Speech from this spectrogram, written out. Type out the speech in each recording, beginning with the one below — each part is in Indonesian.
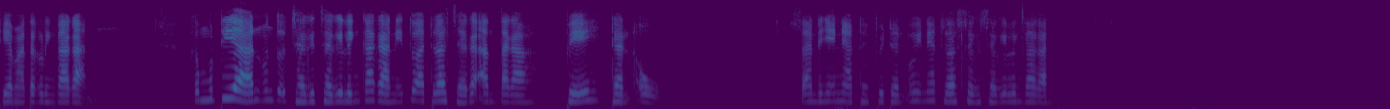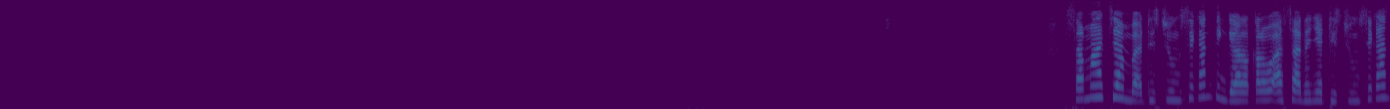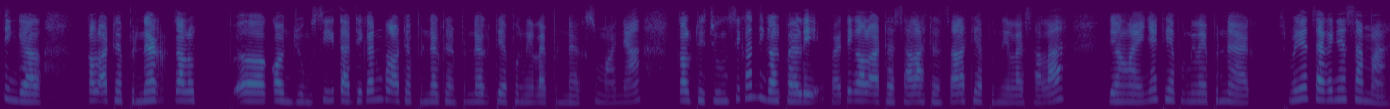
diameter lingkaran. Kemudian untuk jari-jari lingkaran itu adalah jarak antara B dan O. Seandainya ini ada B dan O, ini adalah jari-jari lingkaran. sama aja mbak disjungsi kan tinggal kalau seandainya disjungsi kan tinggal kalau ada benar kalau e, konjungsi. Tadi kan kalau ada benar dan benar dia bernilai benar semuanya. Kalau disjungsi kan tinggal balik. Berarti kalau ada salah dan salah dia bernilai salah. Yang lainnya dia bernilai benar. Sebenarnya caranya sama.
